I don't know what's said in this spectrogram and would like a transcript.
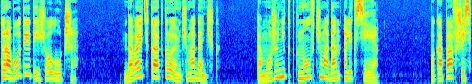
то работает еще лучше. «Давайте-ка откроем чемоданчик». Таможенник ткнул в чемодан Алексея. Покопавшись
